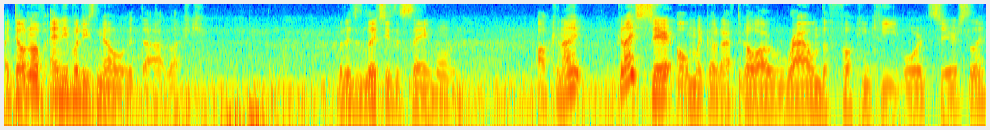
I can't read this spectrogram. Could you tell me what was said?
I don't know if anybody's noted that, like. But it's literally the same one. Oh, can I... Can I ser- Oh my god, I have to go around the fucking keyboard, seriously?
